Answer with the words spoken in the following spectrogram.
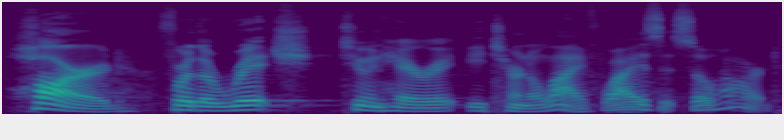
hard for the rich to inherit eternal life? Why is it so hard?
